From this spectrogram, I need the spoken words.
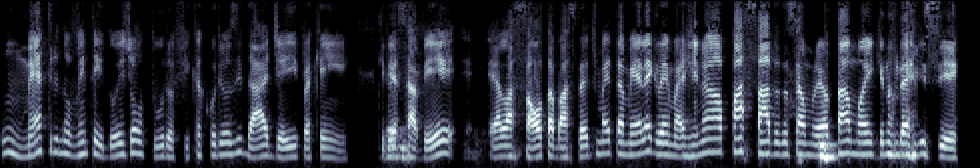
1,92m de altura. Fica a curiosidade aí para quem Queria saber, ela salta bastante, mas também ela é grande. Imagina a passada dessa mulher, o tamanho que não deve ser.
